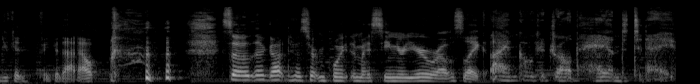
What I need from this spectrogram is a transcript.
you can figure that out. so there got to a certain point in my senior year where I was like, I am going to draw the hand today,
